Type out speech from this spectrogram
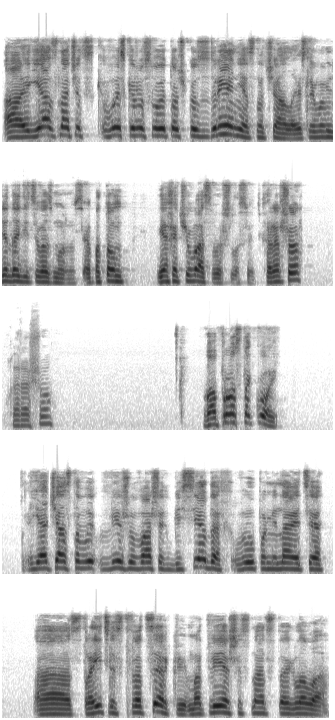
А я, значит, ск- выскажу свою точку зрения сначала, если вы мне дадите возможность, а потом я хочу вас выслушать. Хорошо? Хорошо. Вопрос такой. Я часто вы- вижу в ваших беседах, вы упоминаете а, строительство церкви, Матвея 16 глава.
